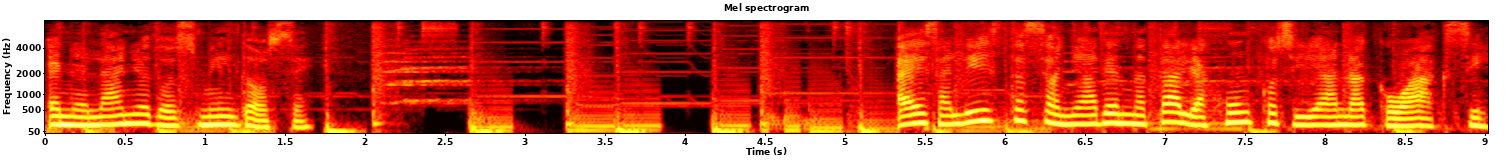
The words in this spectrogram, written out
en el año 2012. A esa lista se añaden Natalia Juncos y Ana Coaxi,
